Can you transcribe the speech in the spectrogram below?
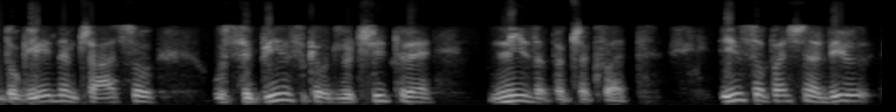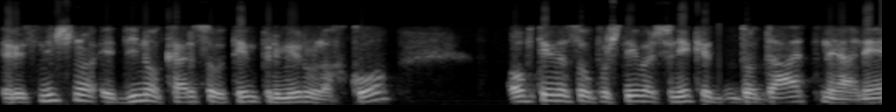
doglednem času vsebinske odločitve ni za pričakovati in so pač naredili resnično edino, kar so v tem primeru lahko, ob tem, da so upoštevali še neke dodatne, ne,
